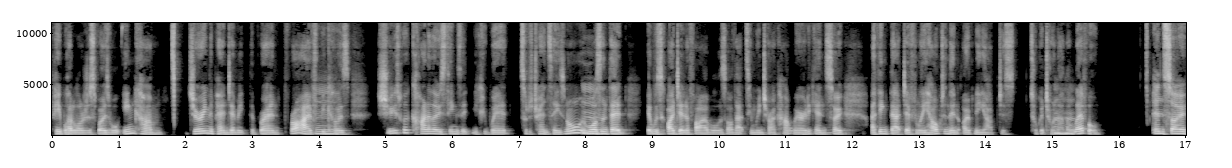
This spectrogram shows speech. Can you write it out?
people had a lot of disposable income during the pandemic, the brand thrived Mm. because shoes were kind of those things that you could wear sort of transseasonal. It Mm. wasn't that it was identifiable as, oh, that's in winter, I can't wear it again. So I think that definitely helped. And then opening up just took it to another Mhm. level. And so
